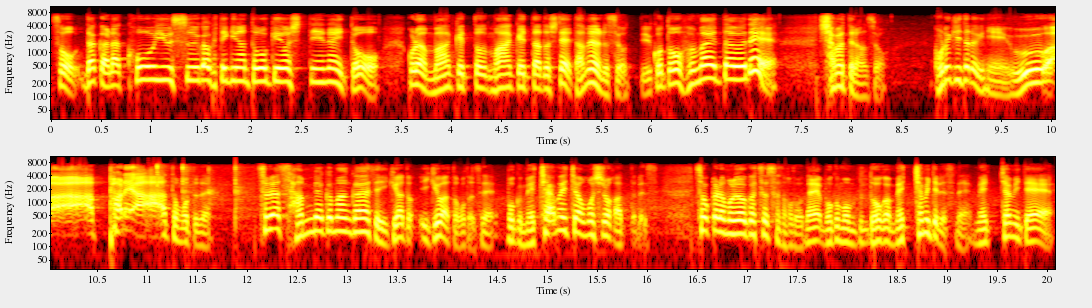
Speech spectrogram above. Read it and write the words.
そう。だからこういう数学的な統計を知っていないと、これはマーケット、マーケッターとしてダメなんですよっていうことを踏まえた上で喋ってたんですよ。これ聞いた時に、うわー、パレやーと思ってね。それは300万回再生いくわと、いくわと思ってですね、僕めちゃめちゃ面白かったです。そこから森岡毅さんのことをね、僕も動画めっちゃ見てですね、めっちゃ見て、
